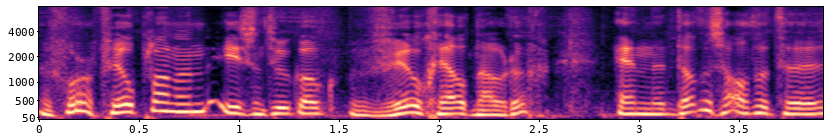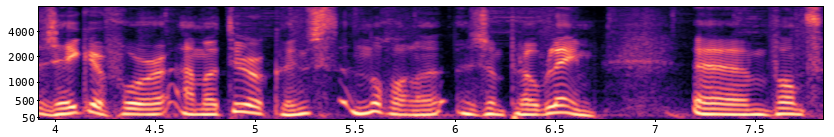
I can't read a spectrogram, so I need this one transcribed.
Voor veel plannen is natuurlijk ook veel geld nodig. En dat is altijd, uh, zeker voor amateurkunst, nog wel eens een probleem. want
